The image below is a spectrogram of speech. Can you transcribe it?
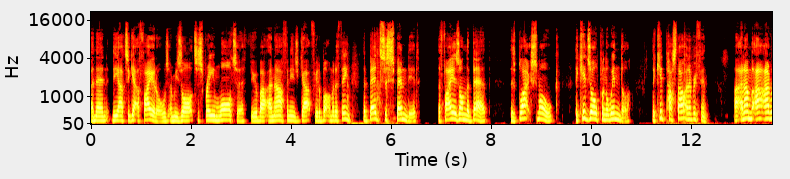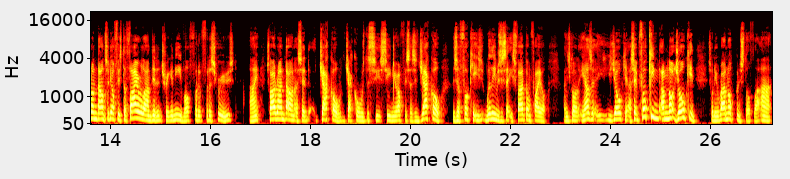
And then they had to get a fire hose and resort to spraying water through about an half an inch gap through the bottom of the thing. The bed's suspended. The fire's on the bed. There's black smoke. The kids open the window. The kid passed out and everything. And I'm, I, I run down to the office. The fire alarm didn't trigger neither for the, for the screws. Right? So I ran down. I said, Jacko. Jacko was the senior officer. I said, Jacko, there's a fucking he's, Williams has set his fad on fire. And he's gone, he has it. You joking? I said, fucking, I'm not joking. So he ran up and stuff like that.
